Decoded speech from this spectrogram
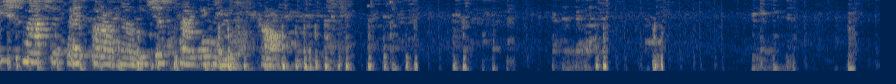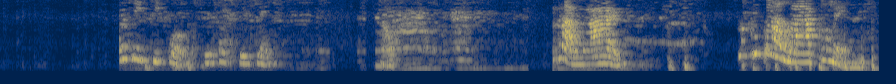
We smash this guy's car out now, he's just standing in his car. What are these people? This is speaking. No. Look at that lag. Look at that lag for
